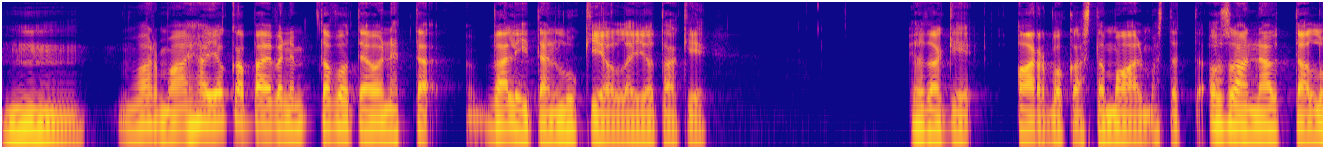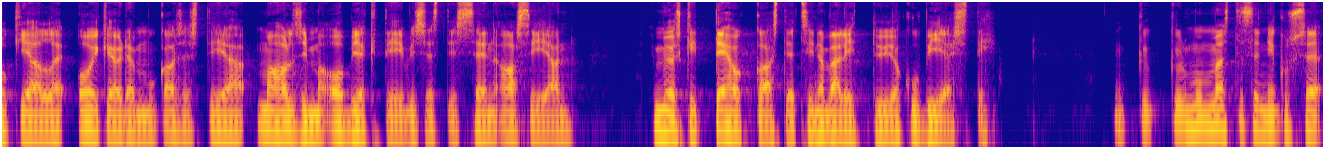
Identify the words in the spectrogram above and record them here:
Hmm, varmaan ihan jokapäiväinen tavoite on, että välitän lukijolle jotakin, jotakin arvokasta maailmasta, että osaan näyttää lukijalle oikeudenmukaisesti ja mahdollisimman objektiivisesti sen asian ja myöskin tehokkaasti, että siinä välittyy joku viesti. Ky- kyllä mun mielestä se, niin se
